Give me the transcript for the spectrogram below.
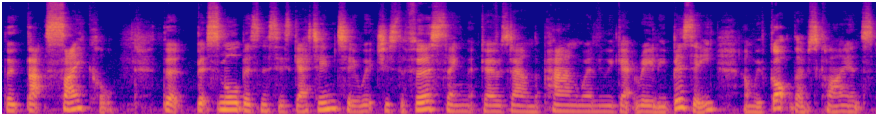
the, that cycle that small businesses get into, which is the first thing that goes down the pan when we get really busy and we've got those clients,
